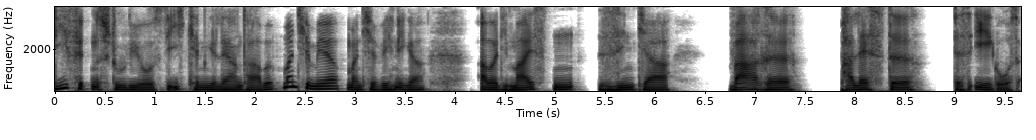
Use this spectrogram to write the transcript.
die Fitnessstudios, die ich kennengelernt habe, manche mehr, manche weniger, aber die meisten sind ja wahre Paläste des Egos.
